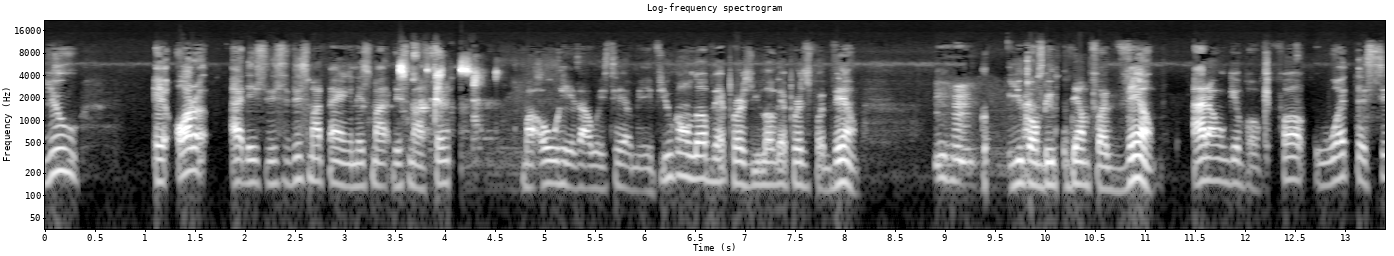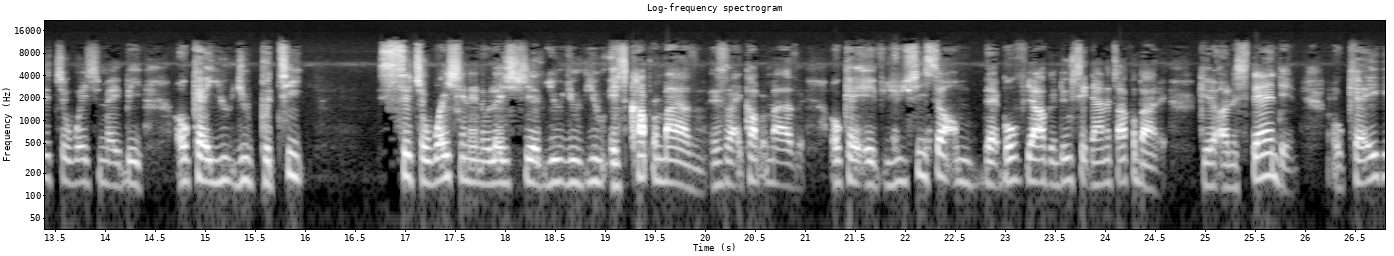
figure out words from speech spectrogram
you in order. I, this this is this my thing and this my this my thing. My old heads always tell me if you're gonna love that person, you love that person for them. hmm you gonna be with them for them. I don't give a fuck what the situation may be. Okay, you you petite situation in a relationship, you you you it's compromising. It's like compromising. Okay, if you see something that both y'all can do, sit down and talk about it. Get an understanding. Okay,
